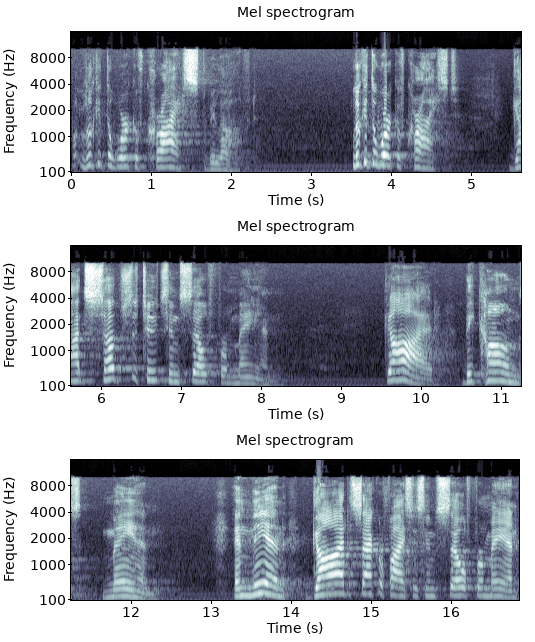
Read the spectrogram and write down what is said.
But look at the work of Christ, beloved. Look at the work of Christ. God substitutes himself for man. God becomes man. And then God sacrifices himself for man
